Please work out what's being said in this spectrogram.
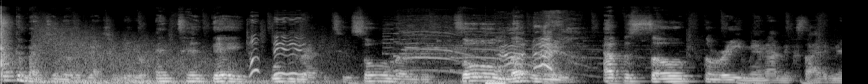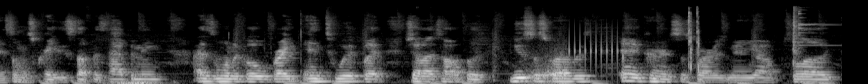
Welcome back to another reaction video, and today we'll be reacting to Solo Leveling, Solo Leveling Episode 3. Man, I'm excited, man. So much crazy stuff is happening. I just want to go right into it, but shout out to all the new subscribers and current subscribers, man. Y'all plugged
